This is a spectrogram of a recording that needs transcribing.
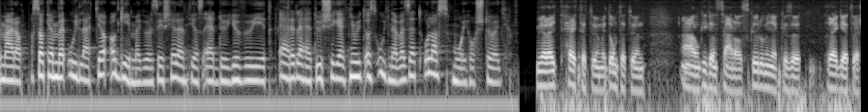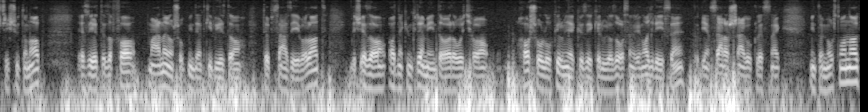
A szakember úgy látja, a gémmegőrzés jelenti az erdő jövőjét. Erre lehetőséget nyújt az úgynevezett olasz molyhostölgy. Mivel egy hegytetőn vagy domtetőn állunk igen száraz körülmények között, reggeltől estig süt a nap, ezért ez a fa már nagyon sok mindent kibírt a több száz év alatt, és ez a, ad nekünk reményt arra, hogyha hasonló körülmények közé kerül az országnak egy nagy része, tehát ilyen szárazságok lesznek, mint ami most vannak,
